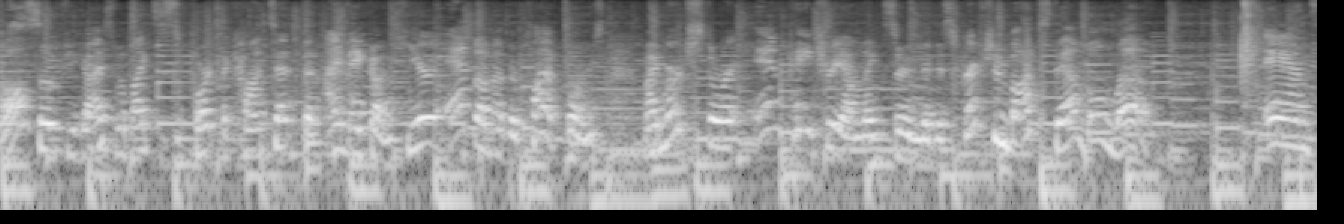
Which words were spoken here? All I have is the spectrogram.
Also, if you guys would like to support the content that I make on here and on other platforms, my merch store and Patreon links are in the description box down below. And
